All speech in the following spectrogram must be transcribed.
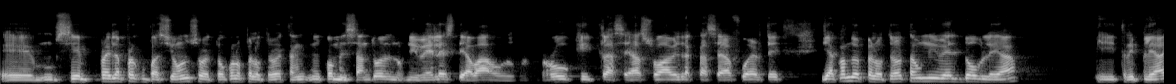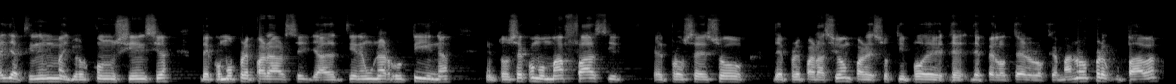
Eh, siempre hay la preocupación, sobre todo con los peloteros que están comenzando en los niveles de abajo, rookie, clase A suave, la clase A fuerte. Ya cuando el pelotero está a un nivel doble A y triple A, ya tienen mayor conciencia de cómo prepararse, ya tienen una rutina. Entonces, como más fácil el proceso de preparación para esos tipos de, de, de peloteros. Lo que más nos preocupaba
